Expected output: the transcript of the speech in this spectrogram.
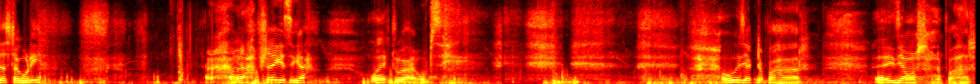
চেষ্টা করি। আমি হাফসায় গেছি গা অনেকটু উঠছি। ওই যে একটা পাহাড়, এই যে আমার সামনে পাহাড়।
